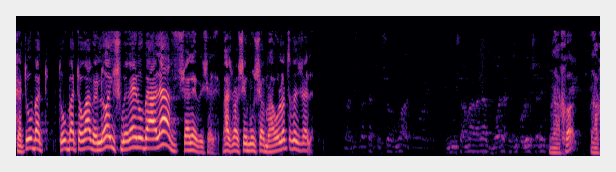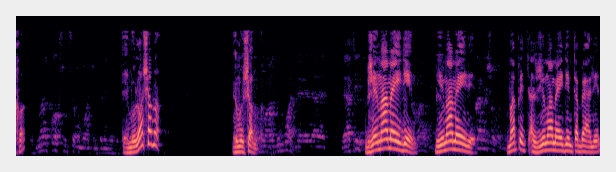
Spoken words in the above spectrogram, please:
כתוב כתוב בתורה, ולא ישמרנו בעליו, שלם ושלם. משמע שאם הוא שמר, הוא לא צריך לשלם. נכון, נכון. אם הוא לא שמר. אם הוא שמר. בשביל מה מעידים? בשביל מה מעידים? מה פתאום? אז בשביל מה מעידים את הבעלים?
